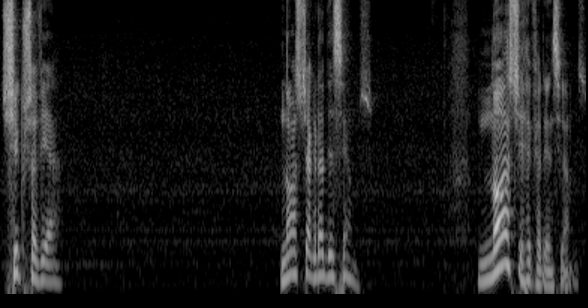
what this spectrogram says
Chico Xavier, nós te agradecemos. Nós te referenciamos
